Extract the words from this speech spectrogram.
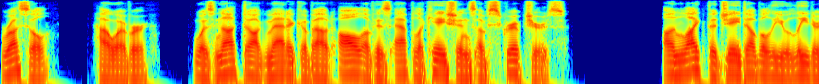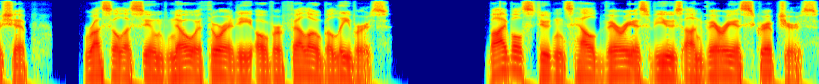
Russell, however, was not dogmatic about all of his applications of scriptures. Unlike the JW leadership, Russell assumed no authority over fellow believers. Bible students held various views on various scriptures.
